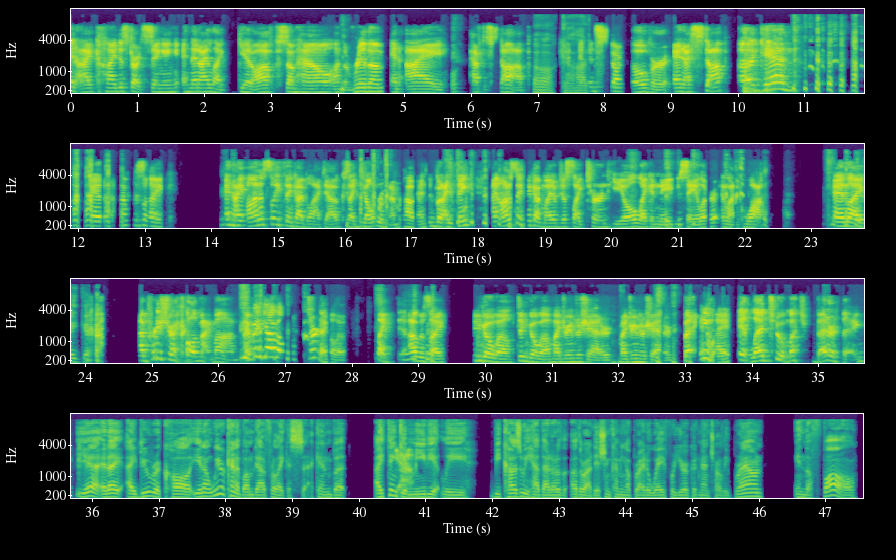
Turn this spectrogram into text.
and i kind of start singing and then i like get off somehow on the rhythm and i have to stop Oh God. and start over and i stop again and i was like and i honestly think i blacked out because i don't remember how it ended but i think i honestly think i might have just like turned heel like a navy sailor and like walked and oh like Oh. I'm pretty sure I called my mom. I mean, yeah, I'm certain I called her. Like, I was like, didn't go well. Didn't go well. My dreams are shattered. My dreams are shattered. But anyway, it led to a much better thing. Yeah, and I I do recall, you know, we were kind of bummed out for like a second, but I think Yeah. immediately because we had that other, audition coming up right away for You're a Good Man, Charlie Brown in the fall,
